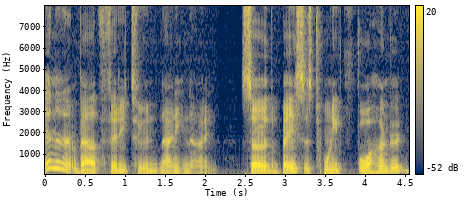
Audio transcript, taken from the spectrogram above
in at about $32.99. So the base is 2400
